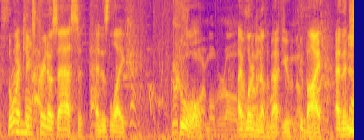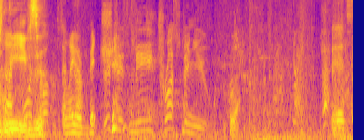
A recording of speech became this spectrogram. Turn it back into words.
Thor And kicks then- Kratos' ass and is like, cool. I've learned enough about you. Goodbye. And then just leaves. Later, This bitch. is me trusting you. It's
